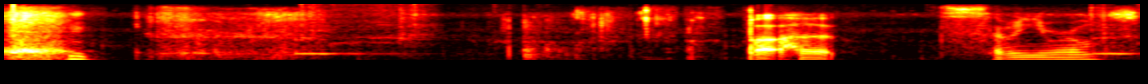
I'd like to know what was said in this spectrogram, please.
Butt hurt seven year olds?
